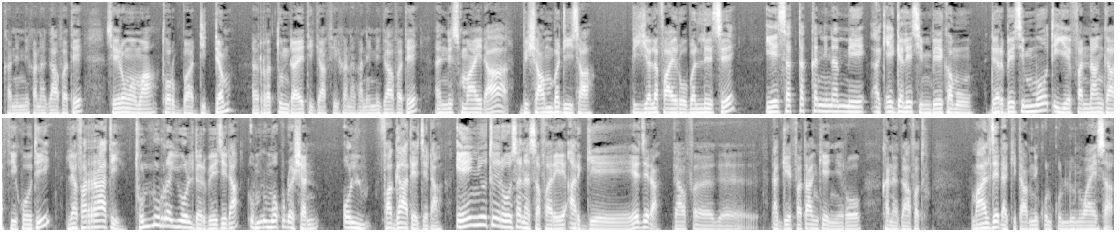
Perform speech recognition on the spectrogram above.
Kan inni kana gaafate seera uumamaa torba diddama irratti hundaa'eeti gaaffii kana kan inni gaafate. Innis maayidhaa bishaan badiisaa biyya lafaa yeroo balleesse. dhiyeessatti akka inni nammee dhaqee galees hin beekamu? Darbees immoo xiyyeeffannaan gaaffii kooti. Lafarraati. Tulluurrayyuu ol darbee jedha. Dhumdhuma kudha shan ol fagaate jedha eenyutu yeroo sana safaree argee jedha dhaggeeffataan keenya yeroo kana gaafatu maal jedha kitaabni qulqulluun waa'ee isaa.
